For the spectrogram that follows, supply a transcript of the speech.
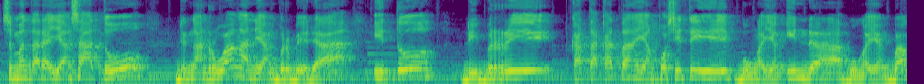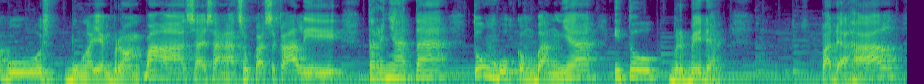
Sementara yang satu dengan ruangan yang berbeda itu diberi kata-kata yang positif, bunga yang indah, bunga yang bagus, bunga yang bermanfaat, saya sangat suka sekali. Ternyata tumbuh kembangnya itu berbeda. Padahal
